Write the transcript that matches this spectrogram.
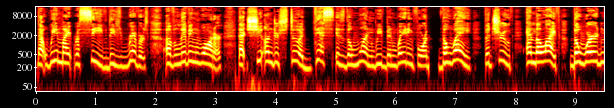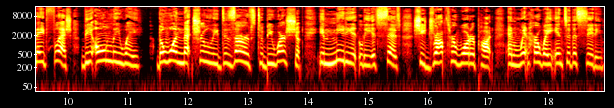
that we might receive these rivers of living water, that she understood this is the one we've been waiting for the way, the truth, and the life, the Word made flesh, the only way the one that truly deserves to be worshiped. Immediately it says, she dropped her water pot and went her way into the city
